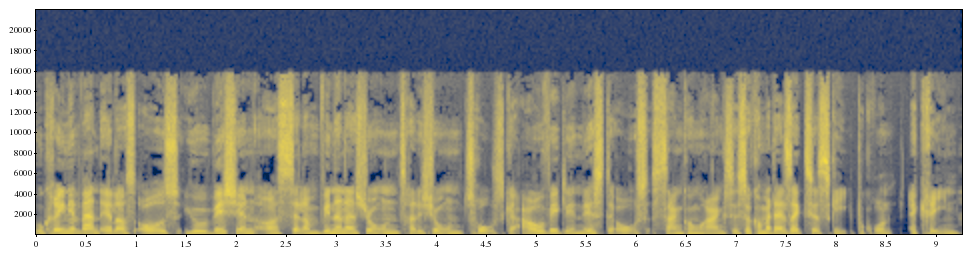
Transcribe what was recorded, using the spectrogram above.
Ukraine vandt ellers årets Eurovision, og selvom vindernationen traditionen tro skal afvikle næste års sangkonkurrence, så kommer det altså ikke til at ske på grund af krigen.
